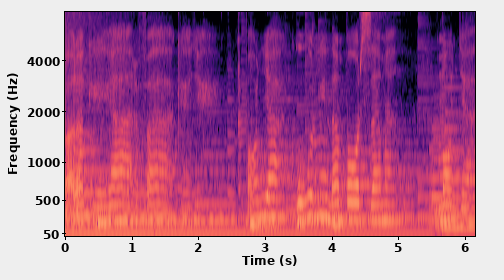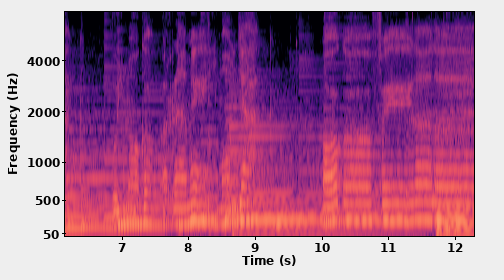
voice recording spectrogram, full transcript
Valaki jár a fák egyén, mondják, úr minden porszemen, mondják, hogy maga a remény, mondják, maga a félelem.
